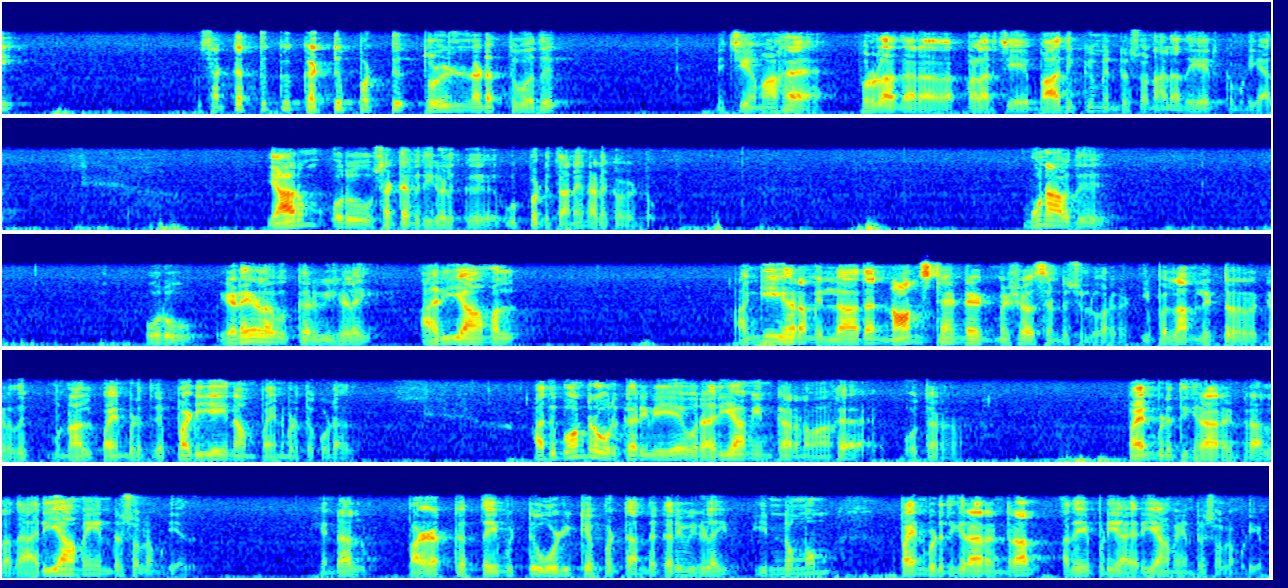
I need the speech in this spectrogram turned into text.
சட்டத்துக்கு கட்டுப்பட்டு தொழில் நடத்துவது நிச்சயமாக பொருளாதார வளர்ச்சியை பாதிக்கும் என்று சொன்னால் அதை ஏற்க முடியாது. யாரும் ஒரு சட்ட விதிகளுக்கு உட்பட்டுத்தானே நடக்க வேண்டும். மூணாவது ஒரு இடையளவு கருவிகளை அறியாமல் அங்கீகாரம் இல்லாத நான் ஸ்டாண்டர்ட் மெஷர்ஸ் என்று சொல்லுவார்கள். இப்பெல்லாம் லிட்டர் இருக்கிறது முன்னால் பயன்படுத்திய படியை நாம் பயன்படுத்தக்கூடாது. அது போன்ற ஒரு கருவியை ஒரு அறியாமையின் காரணமாக ஒருத்தர் பயன்படுத்துகிறார் என்றால் அது அறியாமை என்று சொல்ல முடியாது. என்றால் பழக்கத்தை விட்டு ஒழிக்கப்பட்ட அந்த கருவிகளை இன்னமும் பயன்படுத்துகிறார் என்றால் அதை எப்படி அறியாமை என்று சொல்ல முடியும்?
